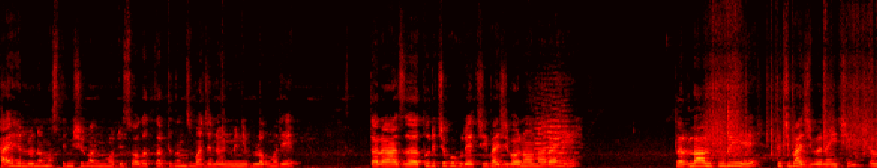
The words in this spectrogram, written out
हाय हॅलो नमस्ते. मी शुभांगी मोठे स्वागत करते तुमचं माझ्या नवीन मिनी ब्लॉगमध्ये तर आज तुरीच्या घुगऱ्याची भाजी बनवणार आहे. तर लाल तुरी आहे त्याची भाजी बनायची. तर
